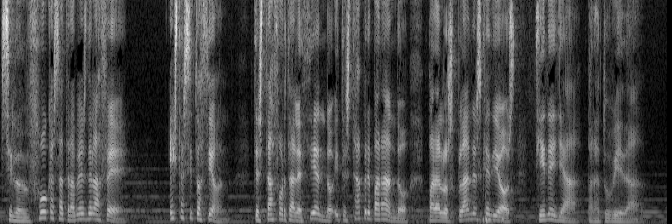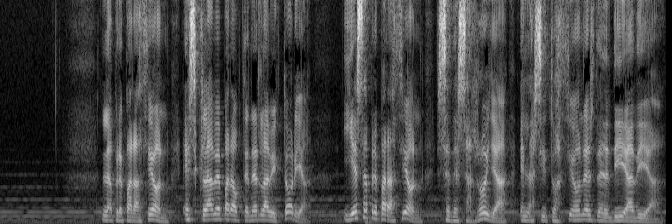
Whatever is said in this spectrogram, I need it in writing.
si lo enfocas a través de la fe, esta situación te está fortaleciendo y te está preparando para los planes que Dios tiene ya para tu vida. La preparación es clave para obtener la victoria y esa preparación se desarrolla en las situaciones del día a día.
